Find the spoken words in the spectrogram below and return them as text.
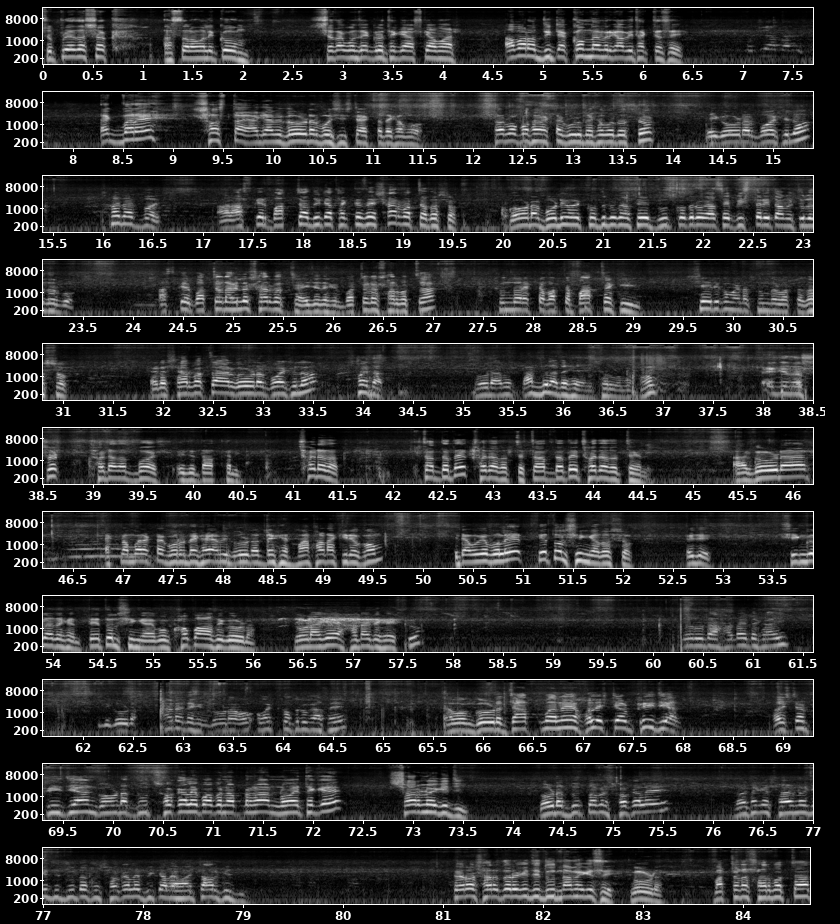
সুপ্রিয় দর্শক, আসসালামু আলাইকুম। শ্বেতাগঞ্জ এগ্রো থেকে আজকে আমার আবারও দুইটা কম দামের গাবি থাকতেছে। একবারে সস্তায়, আগে আমি গরুটার বৈশিষ্ট্য একটা দেখাবো। সর্বপ্রথম একটা গরু দেখাবো দর্শক। এই গরুটার বয়স হলো ছয় দাঁত বয়স। আর আজকের বাচ্চা দুইটা থাকতেছে, সার বাচ্চা দর্শক। গরুটার বডি ওয়েট কতটুকু আছে, দুধ কতটুকু আছে, বিস্তারিত আমি তুলে ধরবো। আজকের বাচ্চাটা হলো সার বাচ্চা, এই যে দেখেন, বাচ্চাটা সার বাচ্চা। সুন্দর একটা বাচ্চা বাচ্চা কি? সেই রকম একটা সুন্দর বাচ্চা, দর্শক। একটা সার বাচ্চা আর গরুটার বয়স হলো ছয় দাঁত। গরুটা আমি দাঁতগুলা দেখে সর্বপ্রথম। এই যে দর্শক, ছয়টা দাঁত বয়স, এই যে দাঁত খালি। ছয়টা দাঁত। চার দাঁতে ছয় দাঁত হচ্ছে, চার দাঁতে ছয় দাঁত হচ্ছে খালি। আর গরুটার এক নম্বর একটা গরু দেখাই, আমি গরুটার দেখেন, মাথাটা কীরকম। এটা ওকে বলে তেতল সিংহা, দর্শক। এই যে, সিংগুলা দেখেন, তেতল সিংহা এবং খপা আছে গরুটা। গরুটাকে হাঁটাই দেখে একটু। গরুটা হাঁটাই দেখাই। গরুটা হাঁটাই দেখেন, গরুটা ওয়েট কতটুকু আছে? এবং গরুটা জাত মানে হলিস্টার ফ্রিজিয়ান। হলিস্টার ফ্রিজিয়ান গরুটার দুধ সকালে পাবেন আপনারা নয় থেকে সাড়ে নয় কেজি। গরুটার দুধ পাবেন সকালে নয় থেকে সাড়ে নয় কেজি, দুধ আছে সকালে, বিকালে হয় চার কেজি। তেরো সাড়ে তেরো কেজি দুধ নামে গেছে গরুটা। বাচ্চাটা সার বাচ্চা।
